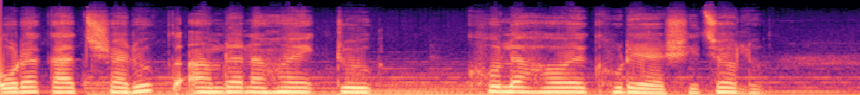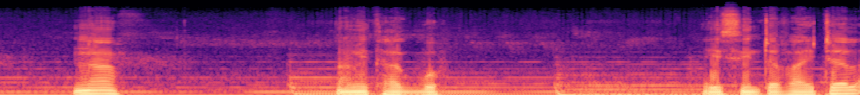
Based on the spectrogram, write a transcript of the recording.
ওরা কাজ সারুক আমরা না হয় একটু খোলা হাওয়ায় ঘুরে আসি চলো। না আমি থাকব। এই সিনটা ভাইটাল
